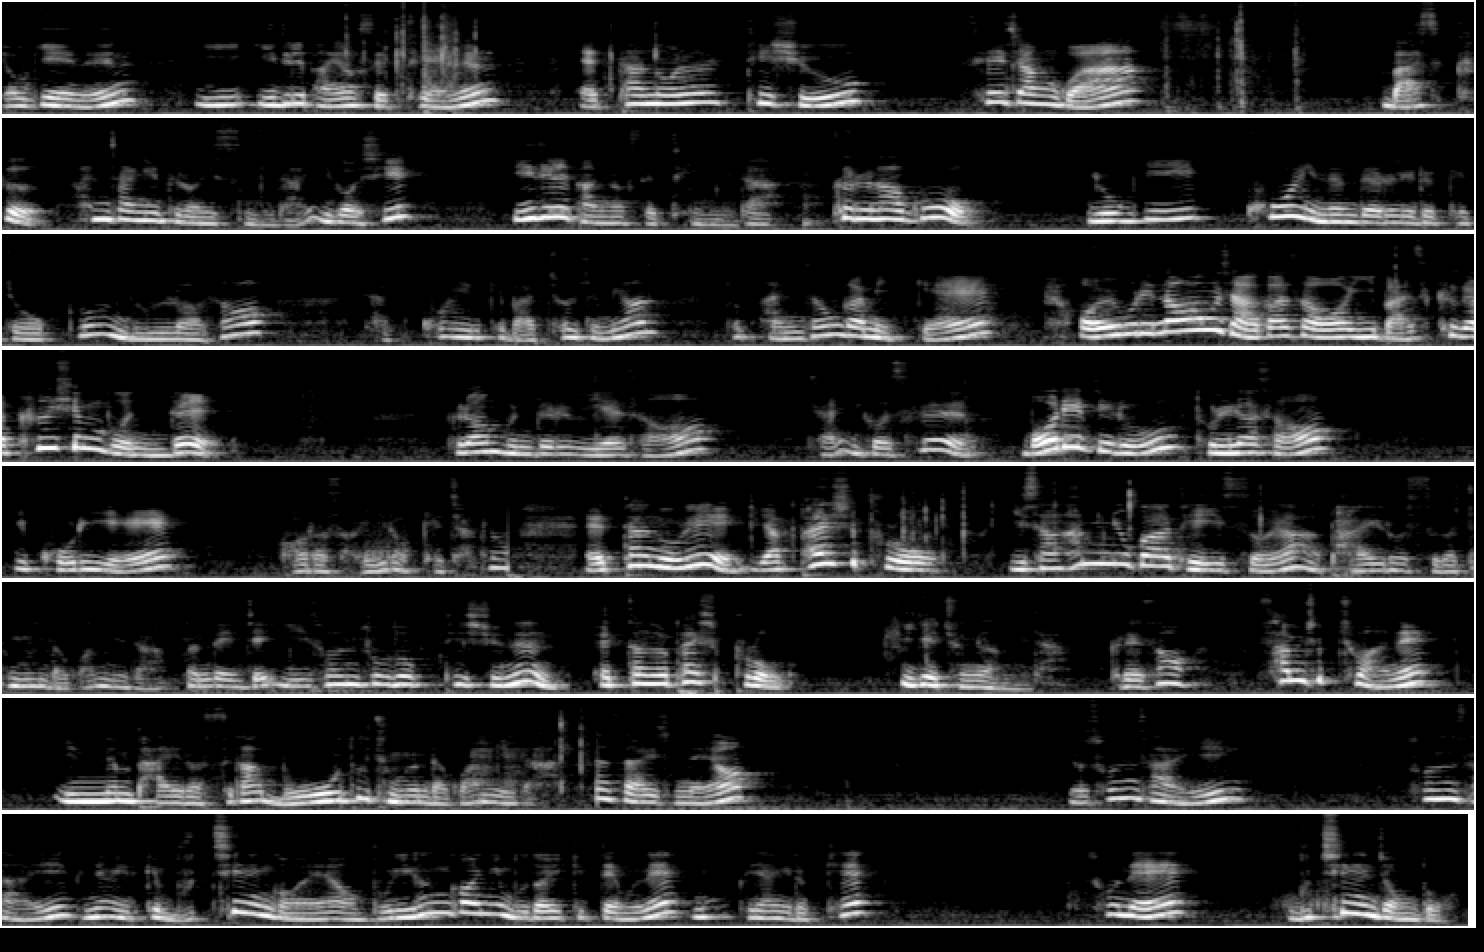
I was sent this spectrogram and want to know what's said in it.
여기에는 이 이들 방역 세트에는 에탄올 티슈 3장과 마스크 한 장이 들어 있습니다. 이것이 일일 방역 세트입니다. 마스크를 하고 여기 코 있는 데를 이렇게 조금 눌러서 자기 코에 이렇게 맞춰주면 좀 안정감 있게 얼굴이 너무 작아서 이 마스크가 크신 분들 그런 분들을 위해서 자 이것을 머리 뒤로 돌려서 이 고리에 걸어서 이렇게 착용. 에탄올이 약 80% 이상 함유가 돼 있어야 바이러스가 죽는다고 합니다. 그런데 이제 이손 소독 티슈는 에탄올 80% 이게 중요합니다. 그래서 30초 안에 있는 바이러스가 모두 죽는다고 합니다. 한 사이즈네요. 요 손 사이, 손 사이 그냥 이렇게 묻히는 거예요. 물이 흥건히 묻어 있기 때문에 그냥 이렇게 손에 묻히는 정도.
